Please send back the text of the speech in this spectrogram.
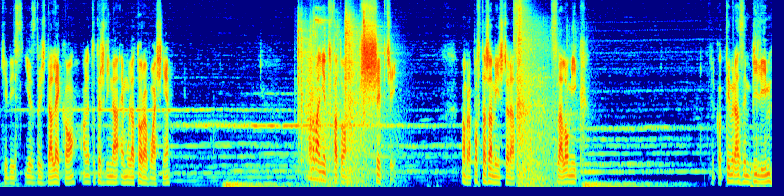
Kiedy jest, jest dość daleko, ale to też wina emulatora właśnie. Normalnie trwa to szybciej. Dobra, powtarzamy jeszcze raz. Slalomik. Tylko tym razem Billim.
